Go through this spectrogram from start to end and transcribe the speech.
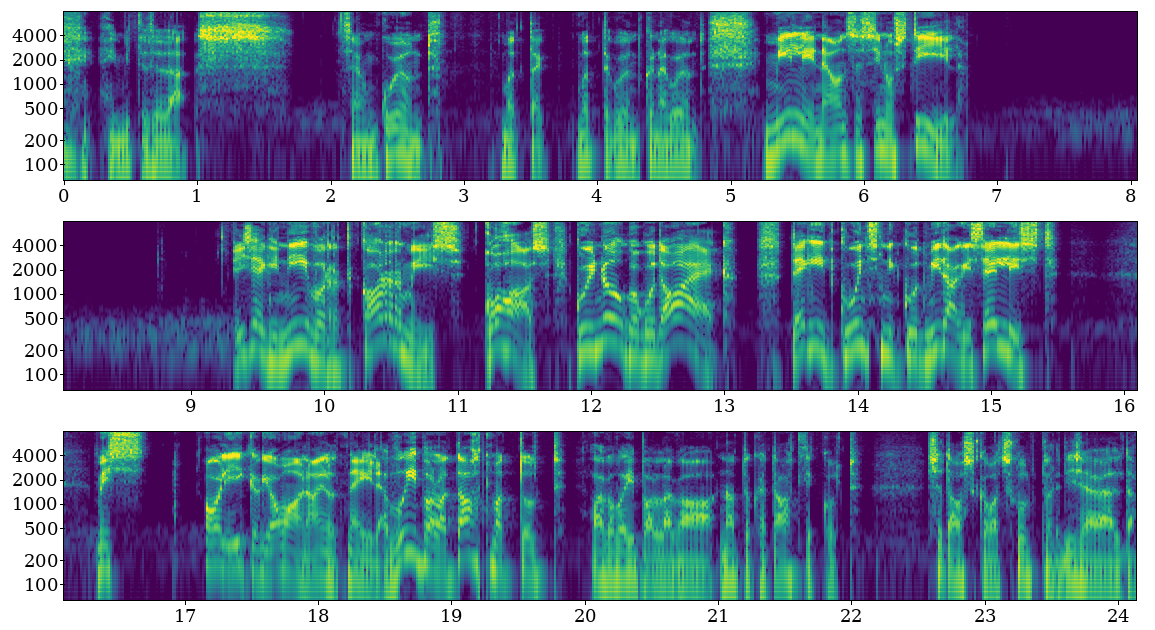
ei mitte seda. see on kujund, mõtte, mõttekujund, kõnekujund. milline on see sinu stiil? isegi niivõrd karmis kohas kui nõukogude aeg tegid kunstnikud midagi sellist, mis oli ikkagi omane ainult neile, võib-olla tahtmatult, aga võib-olla ka natuke tahtlikult seda oskavad skulptorid ise öelda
